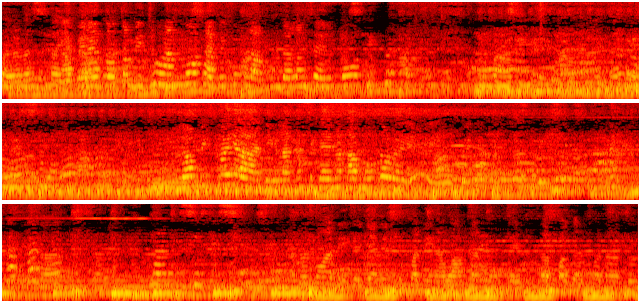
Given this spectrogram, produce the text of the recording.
Para nasa tayo. Sabi na to, videohan mo. Sabi ko, wala akong dalang cellphone. Lamig ko yan. Di lang kasi kayo nakamotor eh. Panihawakan mo. Kaya kapagal pa natin.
